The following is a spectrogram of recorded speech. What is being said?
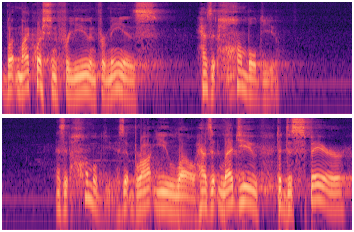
But my question for you and for me is has it humbled you? Has it humbled you? Has it brought you low? Has it led you to despair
